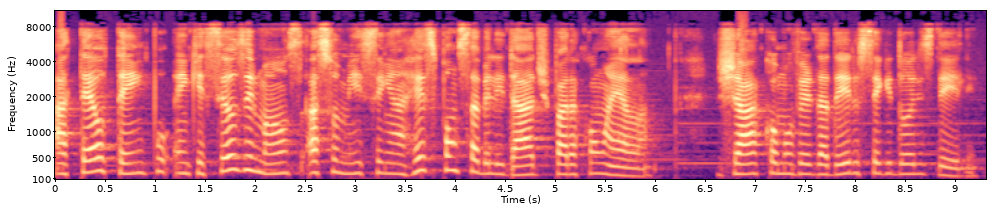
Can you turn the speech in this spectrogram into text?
até o tempo em que seus irmãos assumissem a responsabilidade para com ela, já como verdadeiros seguidores dele.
